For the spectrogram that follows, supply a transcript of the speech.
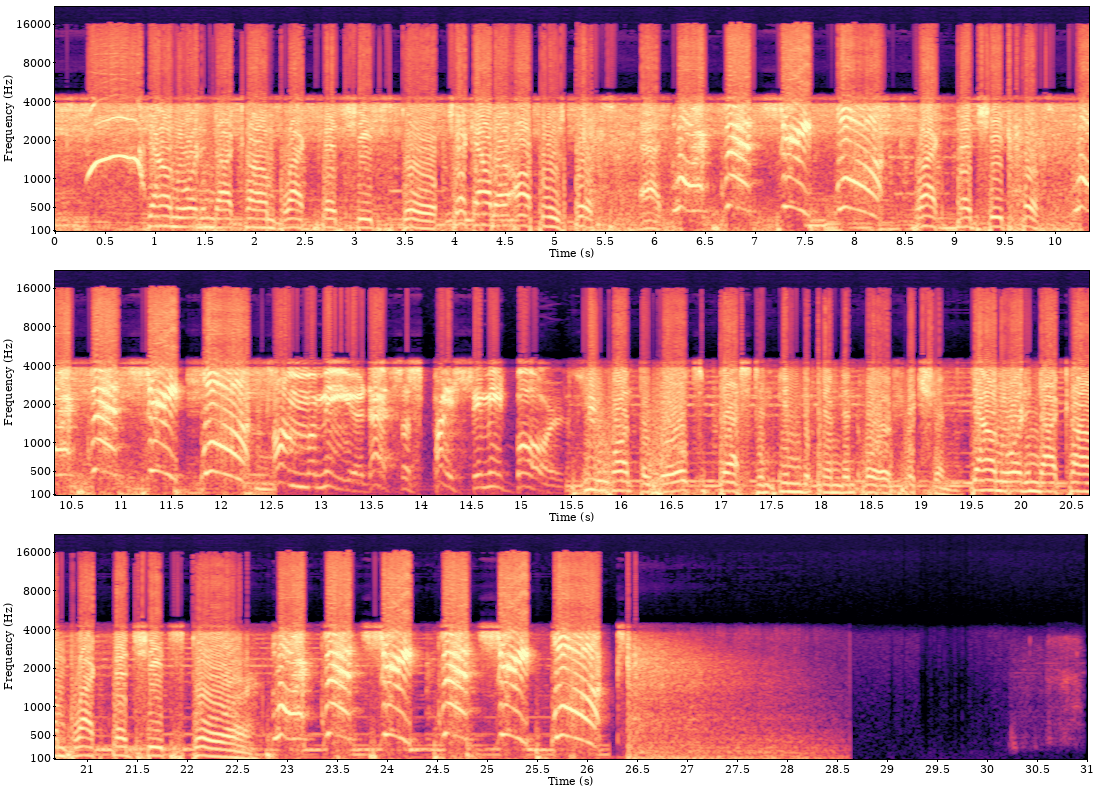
Downwarden.com Black Bed Sheet Store. Check out our authors' books at Black Bed Sheet Book! Black Bed Sheet Books. Black Bed Sheet Book! Mamma mia, that's a spicy meatball. You want the world's best in independent horror fiction. Downwarden.com Black Bed Sheet Store. Black Bed Sheet! Bed Sheet Books!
